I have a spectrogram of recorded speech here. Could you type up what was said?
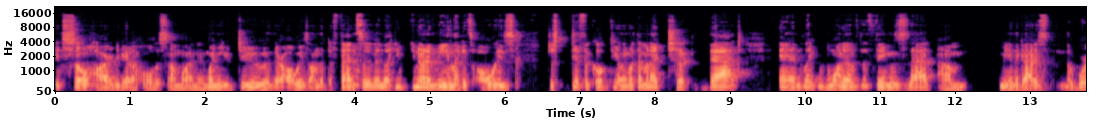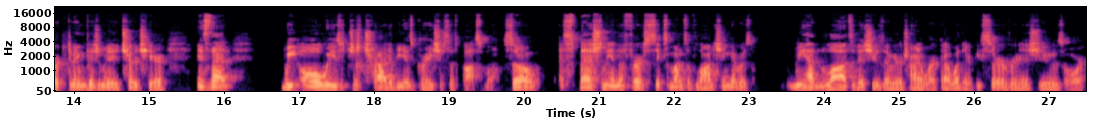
It's so hard to get a hold of someone, and when you do, they're always on the defensive, and like you, you know what I mean. Like it's always just difficult dealing with them. And I took that, and like one of the things that um, me and the guys, the work doing Visual Media Church here, is that we always just try to be as gracious as possible. So especially in the first six months of launching, there was we had lots of issues that we were trying to work out, whether it be server issues or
